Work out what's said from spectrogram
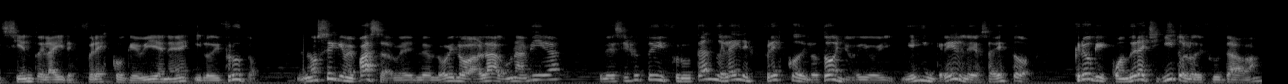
siento el aire fresco que viene y lo disfruto. No sé qué me pasa, hoy lo hablaba con una amiga y le decía, yo estoy disfrutando el aire fresco del otoño, digo, y, es increíble, o sea, esto creo que cuando era chiquito lo disfrutaba.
